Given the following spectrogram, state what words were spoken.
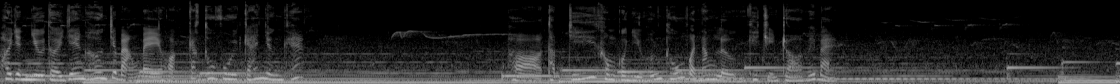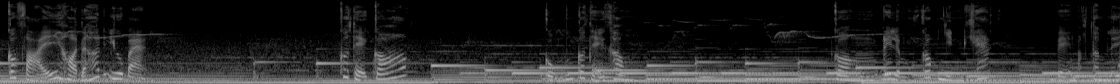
Họ dành nhiều thời gian hơn cho bạn bè hoặc các thú vui cá khác Họ thậm chí không còn nhiều hứng thú và năng lượng khi chuyện trò với bạn. Có phải họ đã hết yêu bạn? Có thể có, Cũng có thể không. Còn đây là một góc nhìn khác về mặt tâm lý.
